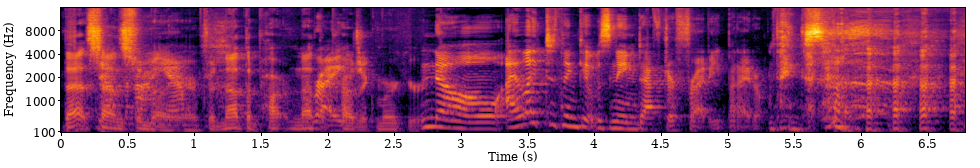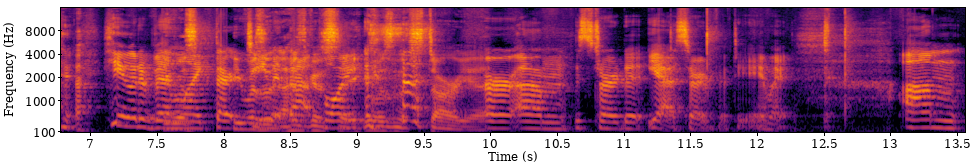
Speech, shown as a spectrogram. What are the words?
That sounds Gemini, familiar, yeah. but not the par- not Right. the Project Mercury. No, I like to think it was named after Freddie, but I don't think so. he would have been was- like he 13 wasn't, at I was that point. say he wasn't a star yet. or um, started, yeah, started 50. Anyway, um,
